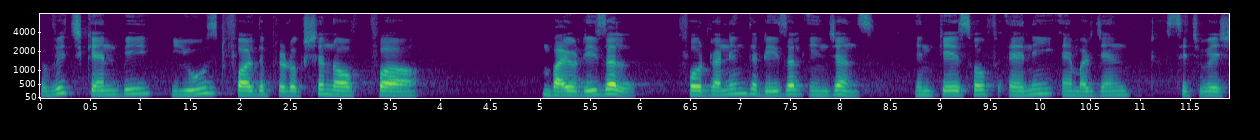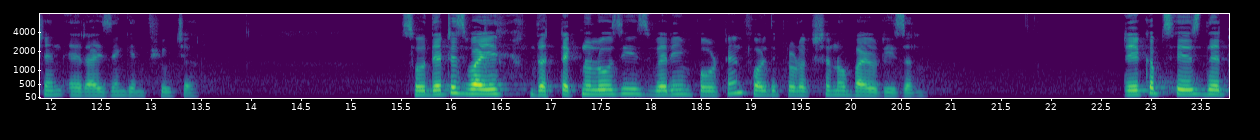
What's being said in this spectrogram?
which can be used for the production of uh, biodiesel for running the diesel engines in case of any emergent situation arising in future. So that is why the technology is very important for the production of biodiesel. Jacob says that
